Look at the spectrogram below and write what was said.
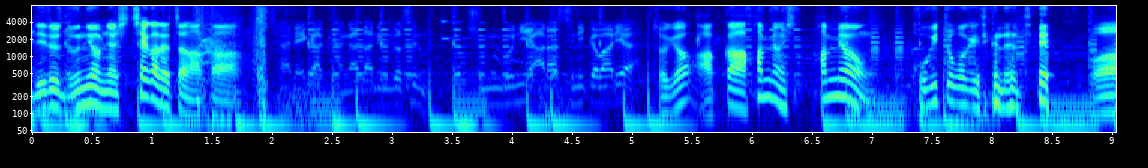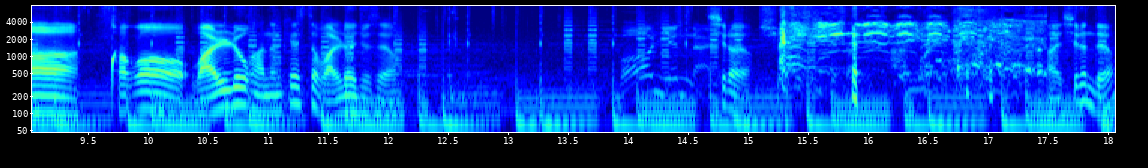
니들 눈이 없냐 시체가 됐잖아 아까 저기요? 아까 한 명 한 명 고기 조각이 됐는데 와 저거 완료 가능 퀘스트 완료해 주세요. 먼 옛날 싫어요. 아 싫은데요?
